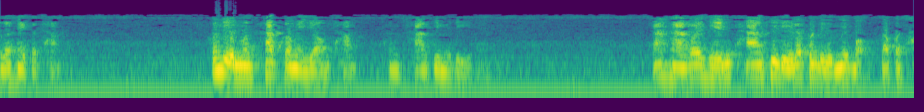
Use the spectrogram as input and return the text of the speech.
และให้กระทำคนอื่นบังคับก็ไม่ยอมทำทางทางที่ไม่ดีถ้าหากเราเห็นทางที่ดีแล้วคนอื่นไม่บอกเราก็ท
